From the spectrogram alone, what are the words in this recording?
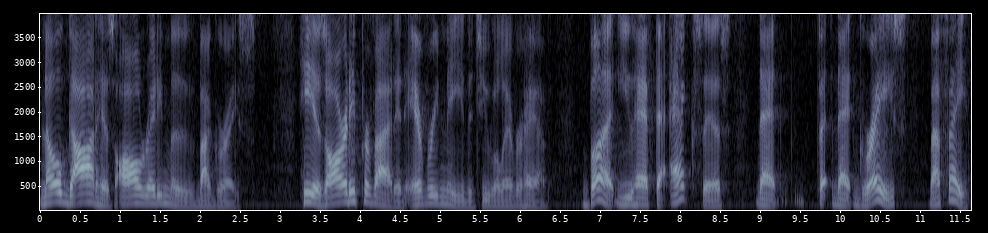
No, God has already moved by grace. He has already provided every need that you will ever have. But you have to access that, that grace by faith.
